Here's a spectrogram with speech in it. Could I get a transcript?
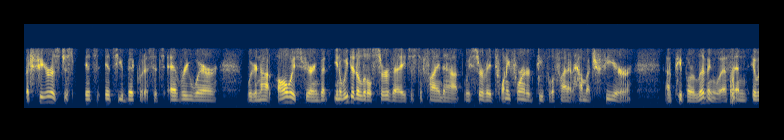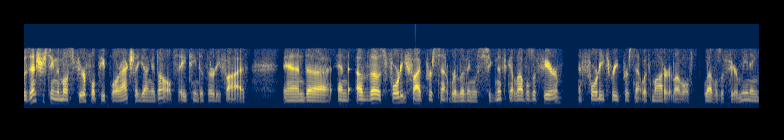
But fear is just it's it's ubiquitous. It's everywhere. We're not always fearing, but you know we did a little survey just to find out. We surveyed 2,400 people to find out how much fear uh, people are living with, and it was interesting. The most fearful people are actually young adults, 18 to 35 and uh, and of those, 45% were living with significant levels of fear, and 43% with moderate levels levels of fear, meaning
